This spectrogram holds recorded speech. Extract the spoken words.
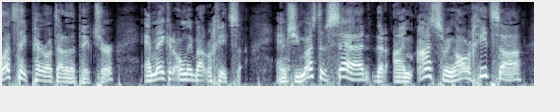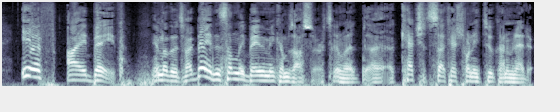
let's take Perot out of the picture and make it only about Rechitza. And she must have said that I'm answering all Rechitza if I bathe. In other words, if I bathe, then suddenly bathing becomes usher. It's kind of a, a catch at catch 22 kind of an neder.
